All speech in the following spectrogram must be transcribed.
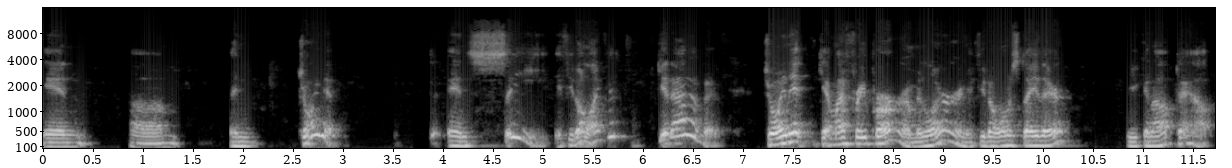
and um, and join it and see. If you don't like it get out of it. Join it get my free program and learn. If you don't want to stay there you can opt out.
